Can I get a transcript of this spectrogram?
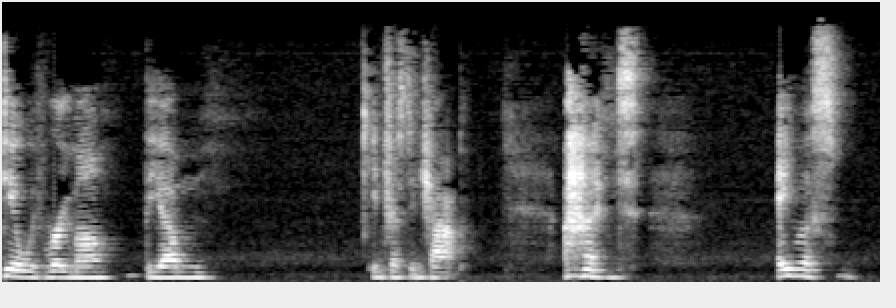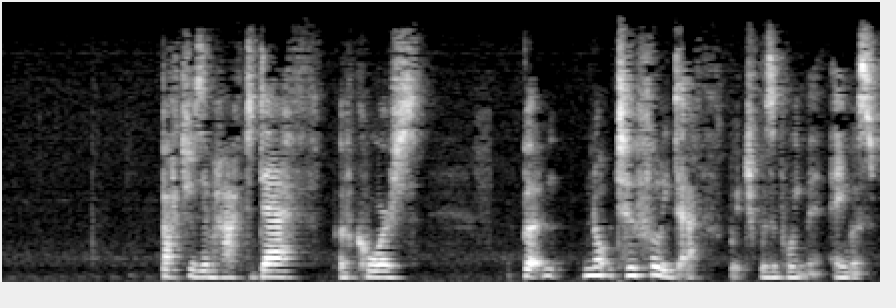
deal with Roma, the um, interesting chap. And Amos batters him half to death, of course, but not to fully death, which was a point that Amos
